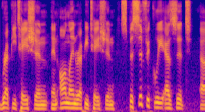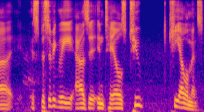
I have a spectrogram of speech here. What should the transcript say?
reputation and online reputation, specifically as it uh, specifically as it entails two key elements:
